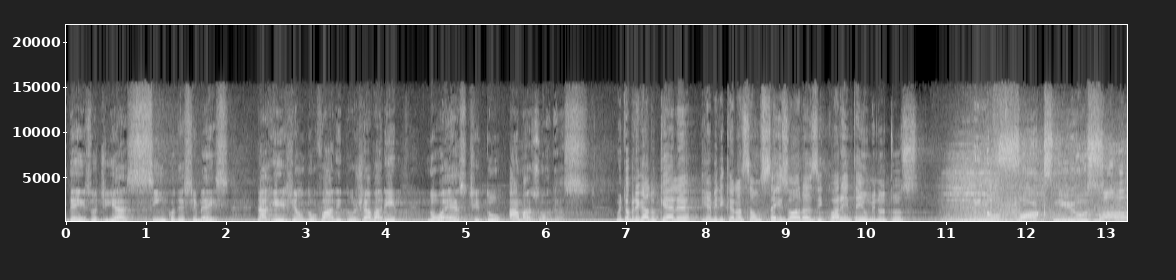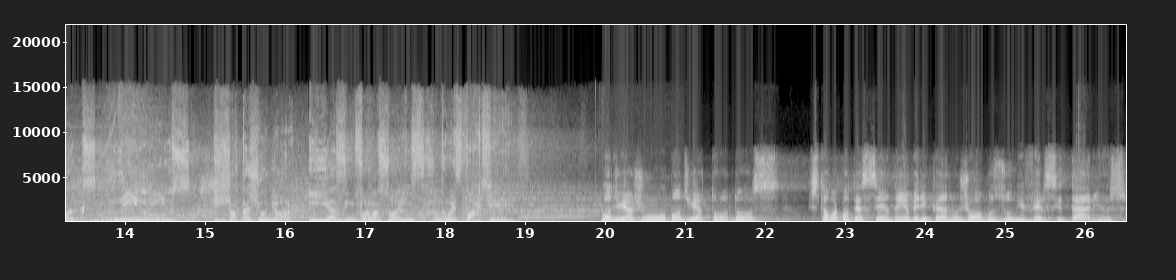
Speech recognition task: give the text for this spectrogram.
desde o dia 5 deste mês na região do Vale do Javari, no oeste do Amazonas. Muito obrigado, Keller. Em Americana são 6 horas e 41 minutos. Fox News. Fox News. J. Júnior. E as informações do esporte. Bom dia, Ju. Bom dia a todos. Estão acontecendo em Americano jogos universitários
